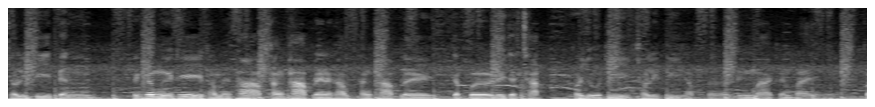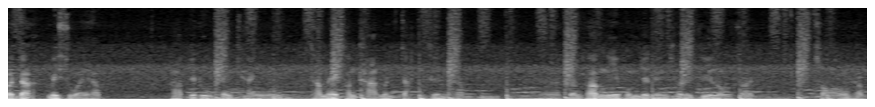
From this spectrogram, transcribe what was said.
Quality เป็นเป็นเครื่องมือที่ทำให้ภาพทั้งภาพเลยนะครับ ทั้งภาพเลยจะเบลอหรือจะชัด ก็อยู่ที่ Quality ครับดึงมากเกินไป ก็จะไม่สวยครับ ภาพจะดูแข็งๆทำให้คอนทราสต์มันจัดขึ้นครับส่วนภาพนี้ผมจะดึง Quality ลงสัก2ครับ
